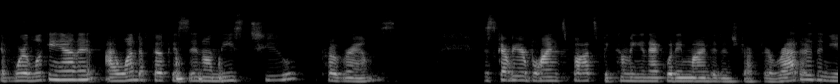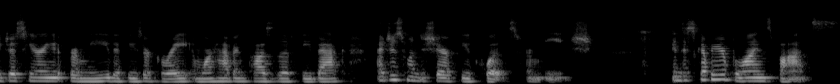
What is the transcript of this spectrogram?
if we're looking at it, I want to focus in on these two programs. Discover your blind spots, becoming an equity minded instructor. Rather than you just hearing it from me that these are great and we're having positive feedback, I just wanted to share a few quotes from each. In Discover Your Blind Spots,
